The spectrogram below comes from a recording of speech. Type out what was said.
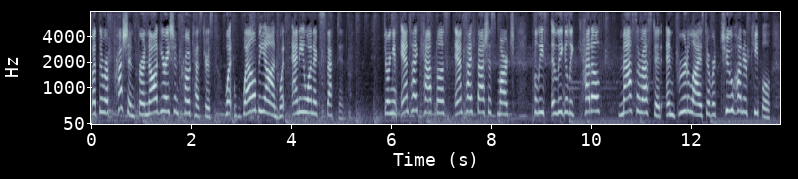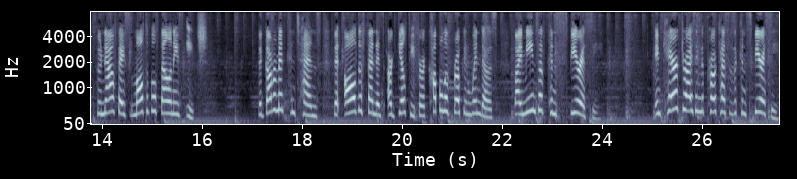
But the repression for inauguration protesters went well beyond what anyone expected. During an anti capitalist, anti fascist march, police illegally kettled, mass arrested, and brutalized over 200 people who now face multiple felonies each. The government contends that all defendants are guilty for a couple of broken windows by means of conspiracy. In characterizing the protests as a conspiracy,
